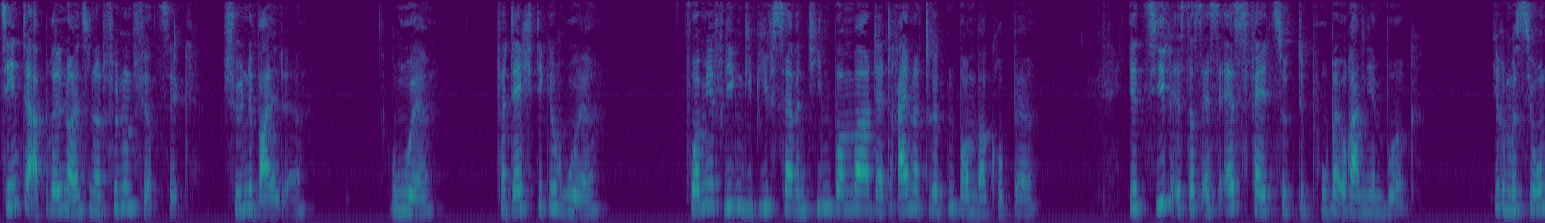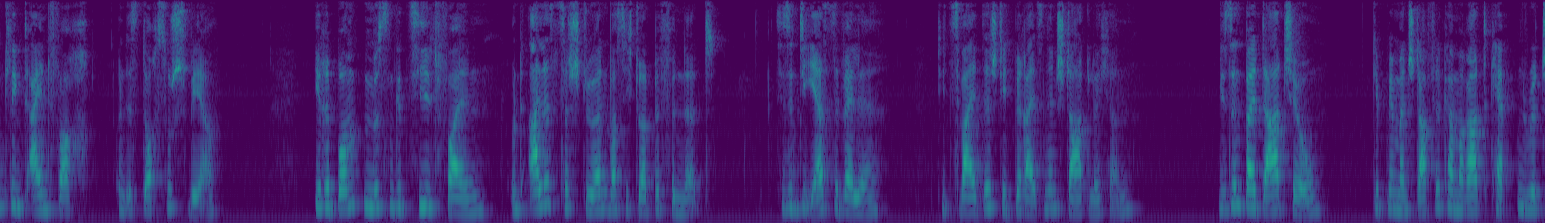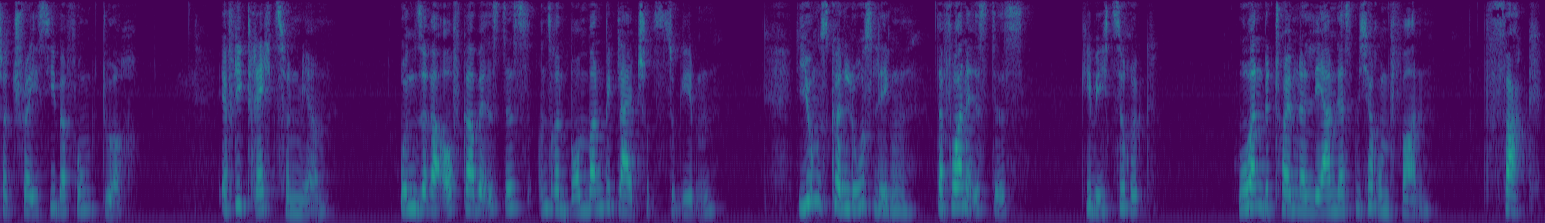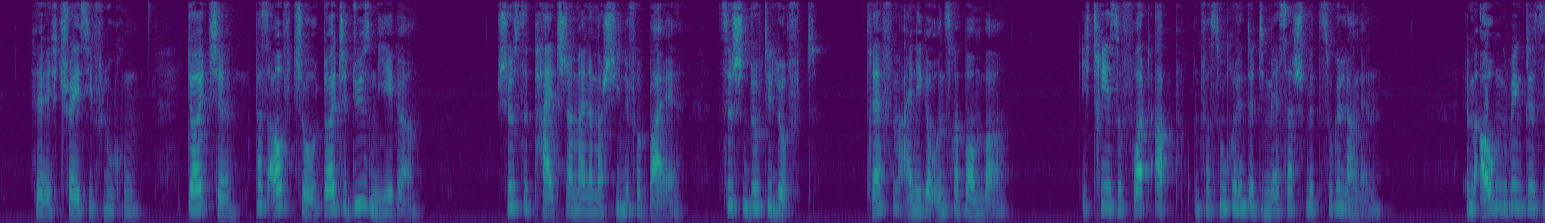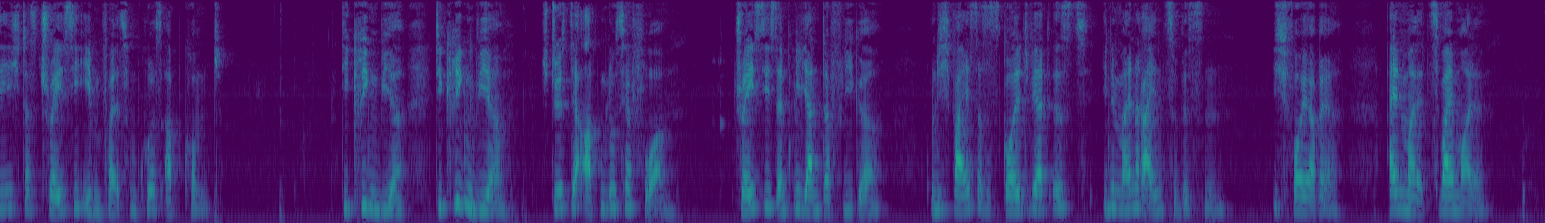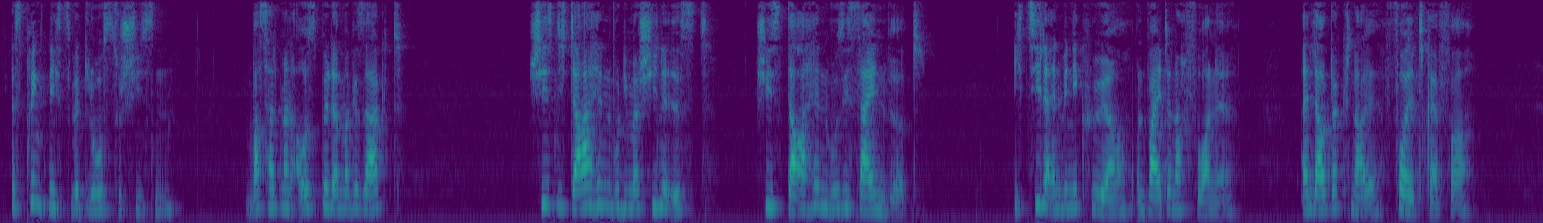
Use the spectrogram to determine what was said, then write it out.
Zehnter April 1945. Schöne Walde. Ruhe. Verdächtige Ruhe. Vor mir fliegen die Beef-17-Bomber der 303. Bombergruppe. Ihr Ziel ist das SS-Feldzugdepot bei Oranienburg. Ihre Mission klingt einfach und ist doch so schwer. Ihre Bomben müssen gezielt fallen und alles zerstören, was sich dort befindet. Sie sind die erste Welle. Die zweite steht bereits in den Startlöchern. Wir sind bald da, Joe, gibt mir mein Staffelkamerad Captain Richard Tracy über Funk durch. Er fliegt rechts von mir. Unsere Aufgabe ist es, unseren Bombern Begleitschutz zu geben. Die Jungs können loslegen. Da vorne ist es. Gebe ich zurück. Ohrenbetäubender Lärm lässt mich herumfahren. Fuck, höre ich Tracy fluchen. Deutsche, pass auf, Joe, deutsche Düsenjäger. Schüsse peitschen an meiner Maschine vorbei, zischen durch die Luft, treffen einige unserer Bomber. Ich drehe sofort ab und versuche hinter die Messerschmidt zu gelangen. Im Augenwinkel sehe ich, dass Tracy ebenfalls vom Kurs abkommt. Die kriegen wir, die kriegen wir, stößt er atemlos hervor. Tracy ist ein brillanter Flieger, und ich weiß, dass es Gold wert ist, ihn in meinen Reihen zu wissen. Ich feuere. Einmal, zweimal. Es bringt nichts, wild loszuschießen. Was hat mein Ausbilder mal gesagt? Schieß nicht dahin, wo die Maschine ist. Schieß dahin, wo sie sein wird. Ich ziele ein wenig höher und weiter nach vorne. Ein lauter Knall, Volltreffer.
